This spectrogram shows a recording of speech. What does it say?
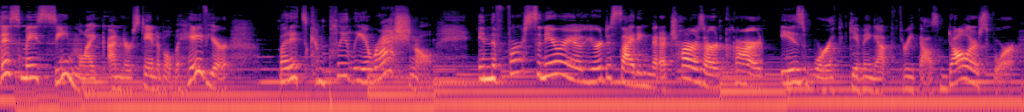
This may seem like understandable behavior, but it's completely irrational. In the first scenario, you're deciding that a Charizard card is worth giving up $3,000 for.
